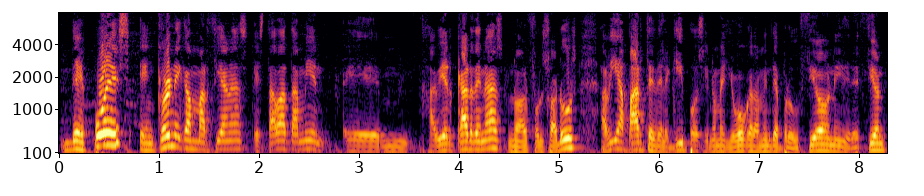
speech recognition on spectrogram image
Después, en Crónicas Marcianas, estaba también eh, Javier Cárdenas, no Alfonso Arús. Había parte del equipo, si no me equivoco, también de producción y dirección,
